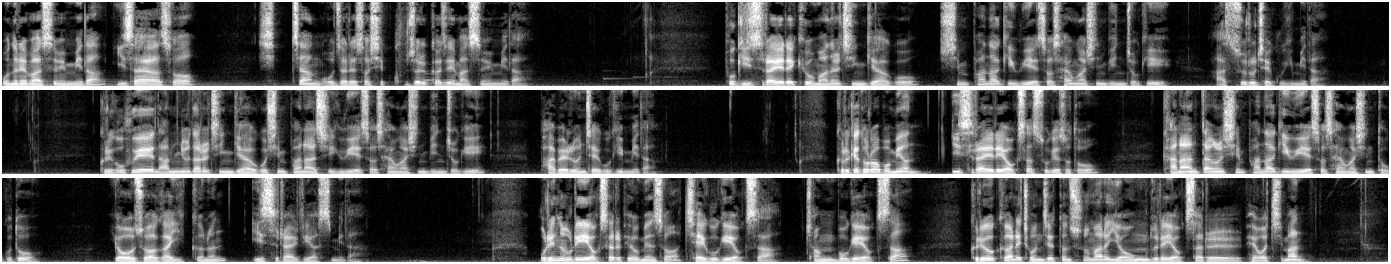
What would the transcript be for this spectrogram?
오늘의 말씀입니다. 이사야서 10장 5절에서 19절까지의 말씀입니다. 북이스라엘의 교만을 징계하고 심판하기 위해서 사용하신 민족이 아수르 제국입니다. 그리고 후에 남유다를 징계하고 심판하시기 위해서 사용하신 민족이 바벨론 제국입니다. 그렇게 돌아보면 이스라엘의 역사 속에서도 가나안 땅을 심판하기 위해서 사용하신 도구도 여호수아가 이끄는 이스라엘이었습니다. 우리는 우리의 역사를 배우면서 제국의 역사, 정복의 역사, 그리고 그 안에 존재했던 수많은 영웅들의 역사를 배웠지만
